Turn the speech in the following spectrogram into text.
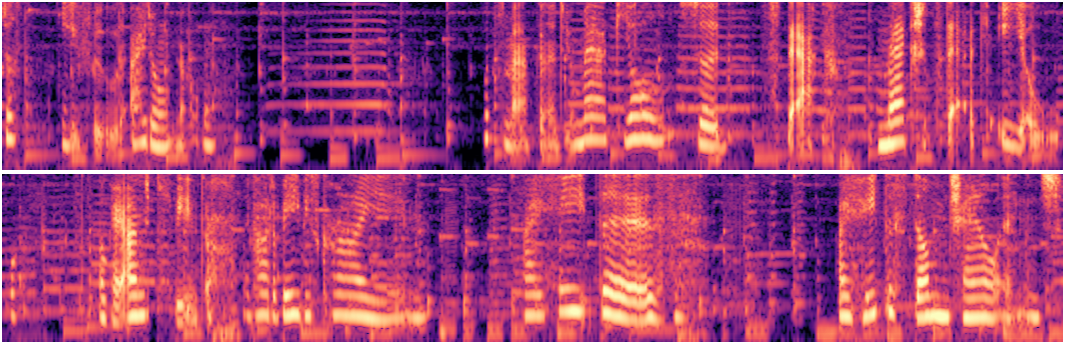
Just eat food. I don't know. What's Mac gonna do? Mac, y'all should stack. Mac should stack. Yo. Okay, I'm just speeding. Oh my god, a baby's crying. I hate this. I hate this dumb challenge.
